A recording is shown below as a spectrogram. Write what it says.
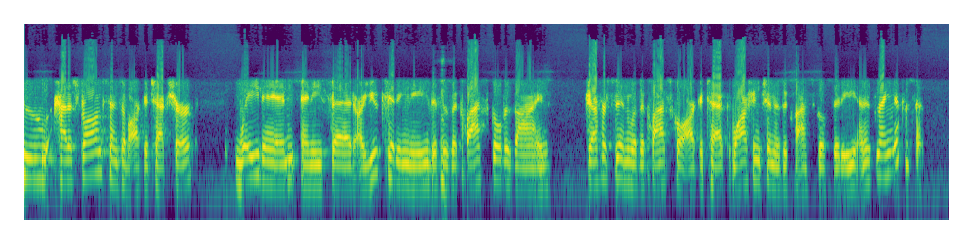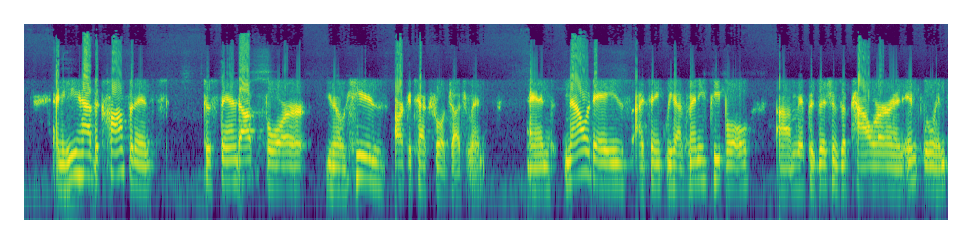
who had a strong sense of architecture, weighed in and he said, Are you kidding me? This is a classical design. Jefferson was a classical architect. Washington is a classical city, and it's magnificent. And he had the confidence to stand up for you know, his architectural judgment. And nowadays, I think we have many people um, in positions of power and influence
